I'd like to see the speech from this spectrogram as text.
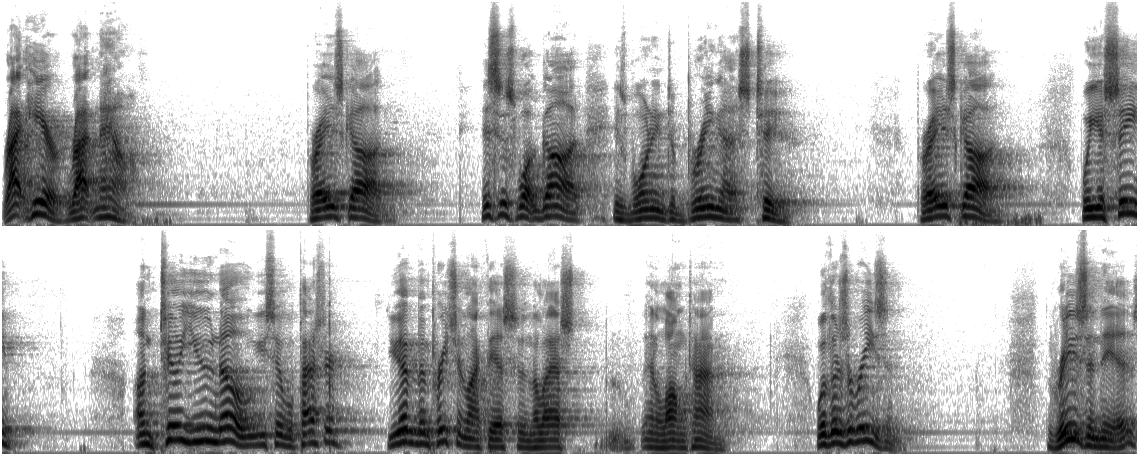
Right here, right now. Praise God. This is what God is wanting to bring us to. Praise God. Well, you see, until you know, you say, well, Pastor, you haven't been preaching like this in the last, in a long time. Well, there's a reason. The reason is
